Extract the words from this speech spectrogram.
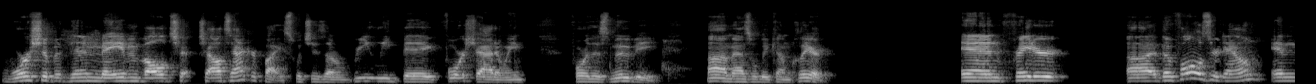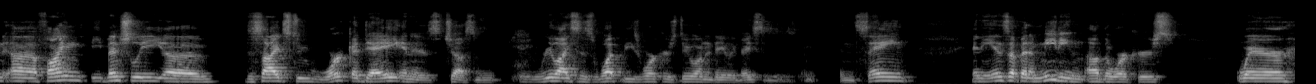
worship of him may have involved ch- child sacrifice, which is a really big foreshadowing for this movie, um, as will become clear. And Frater uh, the follows her down and uh, find eventually uh, decides to work a day and is just realizes what these workers do on a daily basis is insane. And he ends up at a meeting of the workers where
